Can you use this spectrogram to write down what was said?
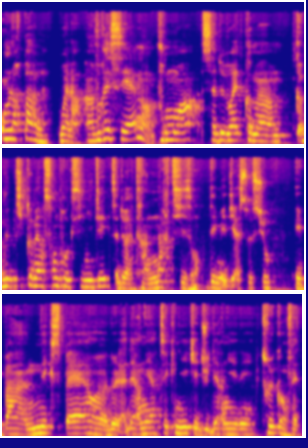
on leur parle. Voilà, un vrai CM, pour moi, ça devrait être comme un, le petit commerçant de proximité, ça devrait être un artisan des médias sociaux et pas un expert de la dernière technique et du dernier truc en fait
